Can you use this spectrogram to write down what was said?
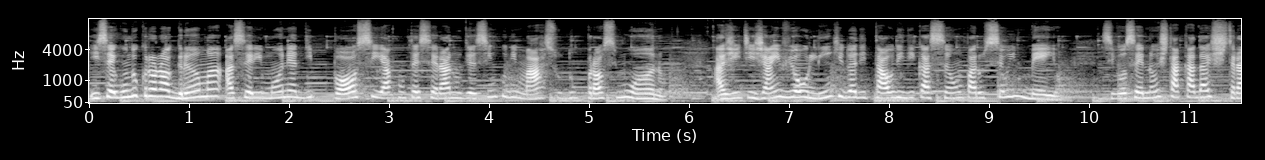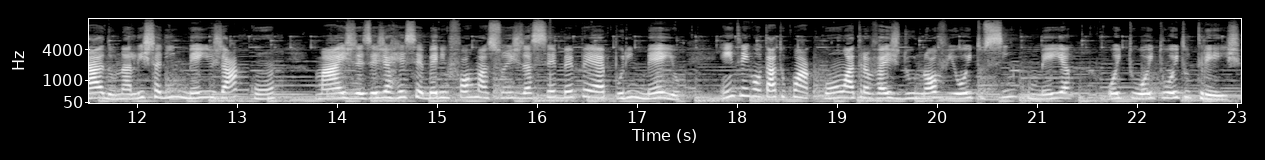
E segundo o cronograma, a cerimônia de posse acontecerá no dia 5 de março do próximo ano. A gente já enviou o link do edital de indicação para o seu e-mail. Se você não está cadastrado na lista de e-mails da ACOM, mas deseja receber informações da CBPE por e-mail, entre em contato com a ACOM através do 9856 8883.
